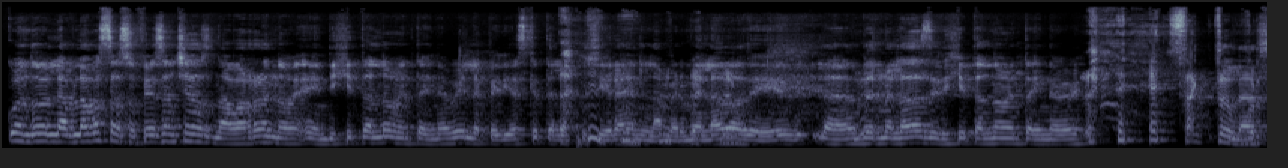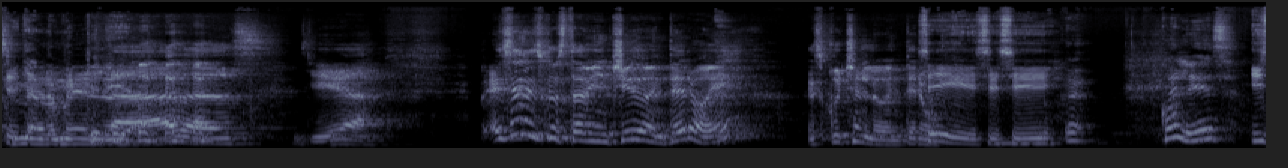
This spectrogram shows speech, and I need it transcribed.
cuando le hablabas a Sofía Sánchez Navarro en, Digital 99 y le pedías que te la pusiera en la mermelada de las mermeladas de Digital 99. Exacto, las mermeladas. yeah. Ese disco está bien chido entero, ¿eh? Escúchenlo entero. Sí, sí, sí. ¿Cuál es? Y,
